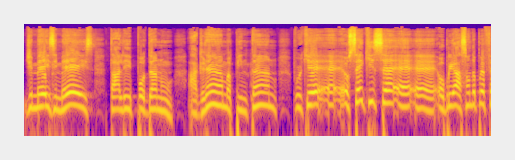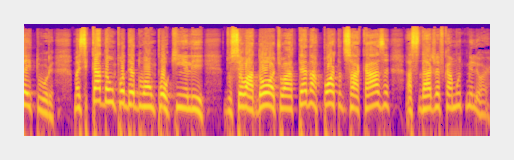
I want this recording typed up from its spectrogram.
de mês em mês, tá ali podando a grama, pintando, porque é, eu sei que isso é, é- é obrigação da prefeitura, mas se cada um puder doar um pouquinho ali do seu adote ou até na porta da sua casa, a cidade vai ficar muito melhor.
